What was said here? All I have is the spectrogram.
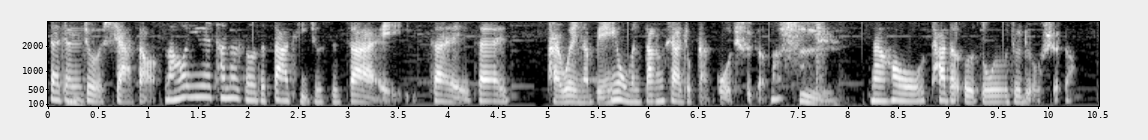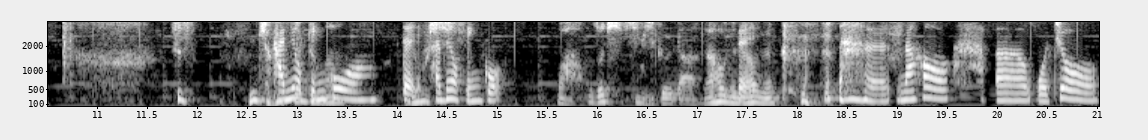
大家就有吓到。然后，因为他那时候的大体就是在在在排位那边，因为我们当下就赶过去了嘛。是。然后他的耳朵就流血了，是，你想还没有冰过哦，对，还没有冰过。哇，我都起鸡皮疙瘩。然后呢？然后呢？然后呃，我就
